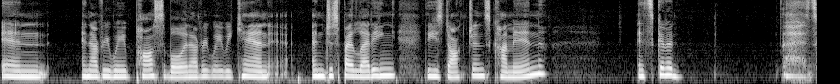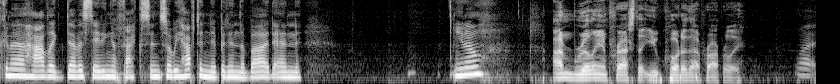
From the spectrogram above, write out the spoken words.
in in every way possible, in every way we can, and just by letting these doctrines come in, it's gonna it's gonna have like devastating effects, and so we have to nip it in the bud, and you know? I'm really impressed that you quoted that properly. what?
